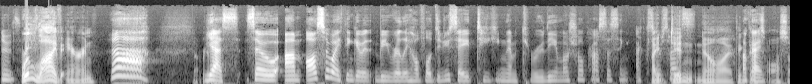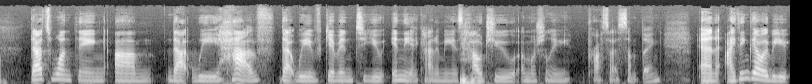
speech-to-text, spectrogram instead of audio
notes. we're live erin ah Not really. Yes. So, um, also, I think it would be really helpful. Did you say taking them through the emotional processing exercise? I didn't know. I think Okay. that's awesome. That's one thing um, that we have that we've given to you in the academy is how to emotionally process something, and I think that would be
